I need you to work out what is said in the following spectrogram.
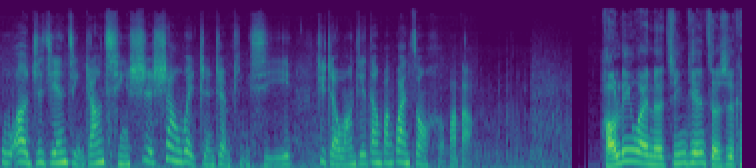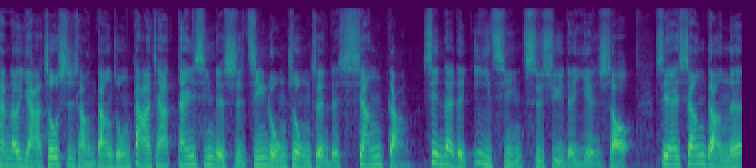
乌俄之间紧张情势尚未真正平息。记者王杰、邓邦冠综合报道。好，另外呢，今天则是看到亚洲市场当中，大家担心的是金融重镇的香港，现在的疫情持续的延烧，现在香港呢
